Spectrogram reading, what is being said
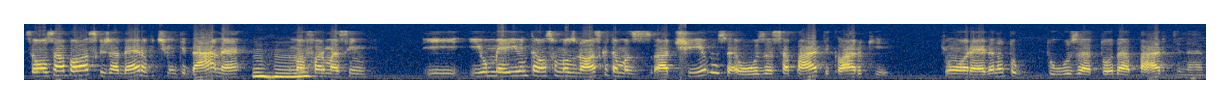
São os avós que já deram, que tinham que dar, né? Uhum. De uma forma assim... E, e o meio, então, somos nós que estamos ativos, eu uso essa parte, claro que, que um orégano tu tu usa toda a parte, né?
